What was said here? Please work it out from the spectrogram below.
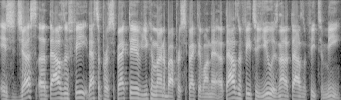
it's just a thousand feet. That's a perspective. You can learn about perspective on that. A thousand feet to you is not a thousand feet to me,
